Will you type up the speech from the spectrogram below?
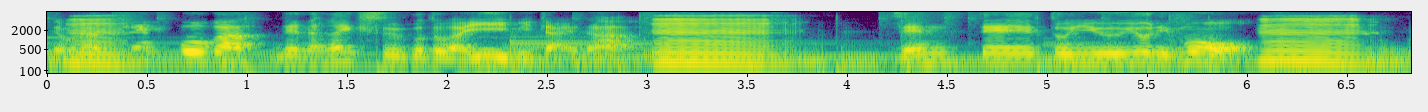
でもなんか健康がで長生きすることがいいみたいなうん前提というよりも、うん。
